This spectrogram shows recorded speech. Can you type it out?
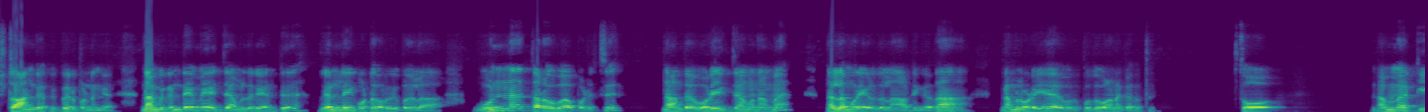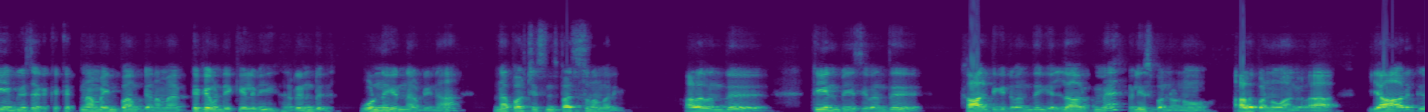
ஸ்ட்ராங்காக ப்ரிப்பேர் பண்ணுங்க. நமக்கு ரெண்டையுமே எக்ஸாம் எழுதுறேன்ட்டு ரெண்டையும் கோட்டை வரதுக்கு பதிலாக ஒன்ன தரவா படிச்சு நான் அந்த ஒரு எக்ஸாம் நம்ம நல்ல முறையை எழுதலாம் அப்படிங்கிறதான் நம்மளுடைய ஒரு பொதுவான கருத்து. ஸோ நம்ம டிஎம்பிஎஸ் நம்ம இன்ஃபார்ம் நம்ம கேட்க வேண்டிய கேள்வி ரெண்டு. ஒன்று என்ன அப்படின்னா நான் ஃபர்ஸ்ட் ஃபர்ஸ்ட் சொன்ன மாதிரி அதை வந்து டிஎன்பிஎஸ்சி வந்து கால் டிக்கெட் வந்து எல்லாருக்குமே ரிலீஸ் பண்ணணும். அதை பண்ணுவாங்களா? யாருக்கு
